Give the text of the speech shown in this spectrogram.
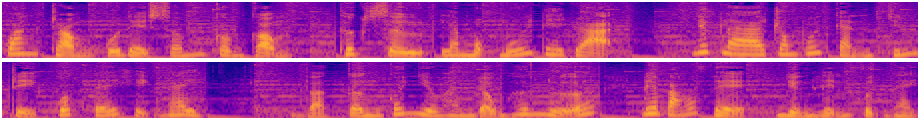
quan trọng của đời sống công cộng thực sự là một mối đe dọa, nhất là trong bối cảnh chính trị quốc tế hiện nay, và cần có nhiều hành động hơn nữa để bảo vệ những lĩnh vực này.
